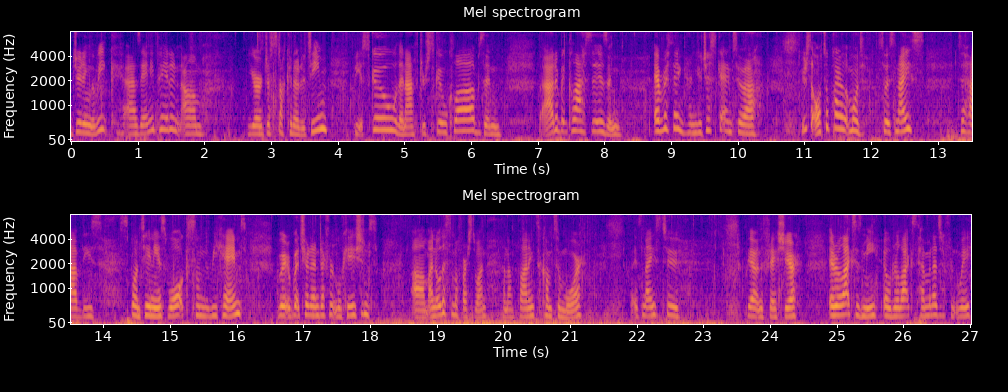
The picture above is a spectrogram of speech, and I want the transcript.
during the week, as any parent, um, you're just stuck in a routine, be it school, then after school clubs, and the Arabic classes, and everything, and you just get into a you're just autopilot mode. So it's nice to have these spontaneous walks on the weekend, which are in different locations. Um, I know this is my first one, and I'm planning to come to more. But it's nice to be out in the fresh air. It relaxes me. It'll relax him in a different way.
